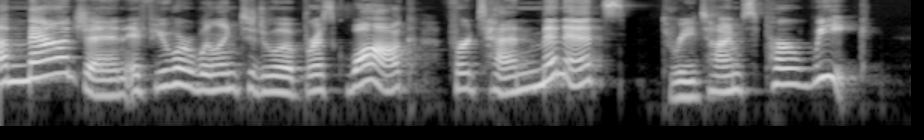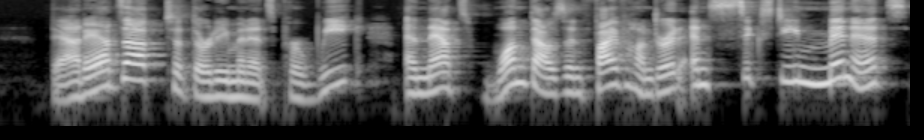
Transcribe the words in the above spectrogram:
Imagine if you were willing to do a brisk walk for 10 minutes three times per week. That adds up to 30 minutes per week, and that's 1,560 minutes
